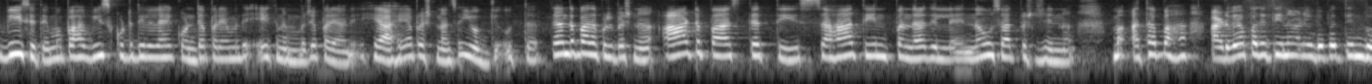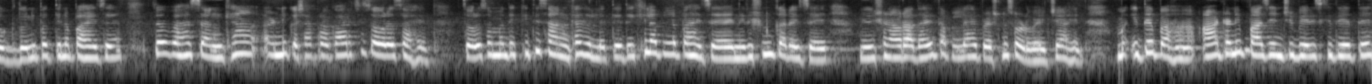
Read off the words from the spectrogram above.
वीस येते. मग पहा वीस कुठे दिलेलं आहे? कोणत्या पर्यायामध्ये? एक नंबरच्या पर्यायामध्ये. हे आहे या प्रश्नाचं योग्य उत्तर. त्यानंतर पाहता पुढील प्रश्न. आठ पाच तेहतीस सहा तीन पंधरा दिलेलं आहे. नऊ सात प्रश्नचिन्ह. मग आता पहा आडव्या पद्धतीनं आणि उभ्या पद्धतीनं दोन्ही पद्धतीनं पाहायचं आहे. तर पहा संख्या आणि कशा प्रकारची चौरस आहेत? चौरसामध्ये किती संख्या दिल्या ते देखील आपल्याला पाहायचं आहे निरीक्षण करायचं आहे. निरीक्षणावर आधारित आपल्याला हे प्रश्न सोडवायचे आहेत. मग इथे पहा आठ आणि पाच यांची बेरीज किती येते?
